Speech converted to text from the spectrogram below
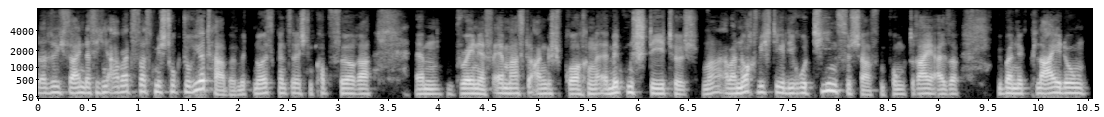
dadurch sein, dass ich einen Arbeitsplatz mir strukturiert habe, mit Noise Cancellation Kopfhörer, ähm, Brain FM hast du angesprochen, äh, mit einem Stehtisch. Ne? Aber noch wichtiger, die Routinen zu schaffen. Punkt drei, also über eine Kleidung,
